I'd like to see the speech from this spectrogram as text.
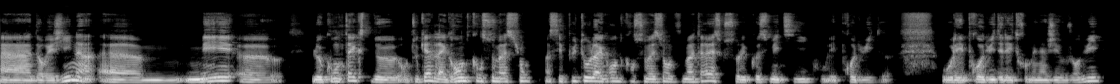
euh, d'origine, euh, mais euh, le contexte de, en tout cas, de la grande consommation. C'est plutôt la grande consommation qui m'intéresse, que ce soit les cosmétiques ou les produits de, ou les produits d'électroménager aujourd'hui.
